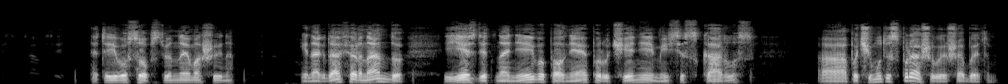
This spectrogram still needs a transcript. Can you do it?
— Это его собственная машина. Иногда Фернандо ездит на ней, выполняя поручения миссис Карлос. А почему ты спрашиваешь об этом?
